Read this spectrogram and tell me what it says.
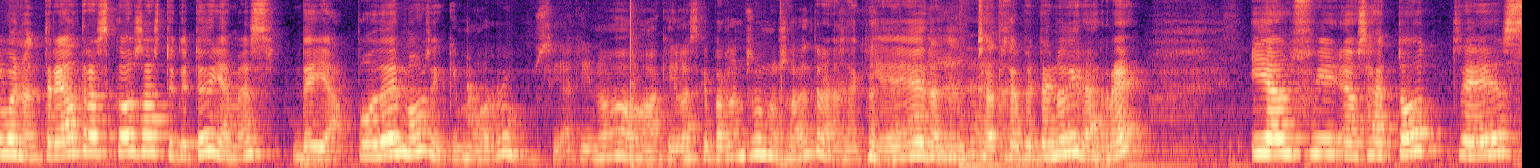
bueno, entre altres coses, tuquetó, i a més deia, Podemos, i quin morro, sigui, aquí no, aquí les que parlem som nosaltres, aquí el xat GPT no dirà res. Y al fin, o sea, todo es...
